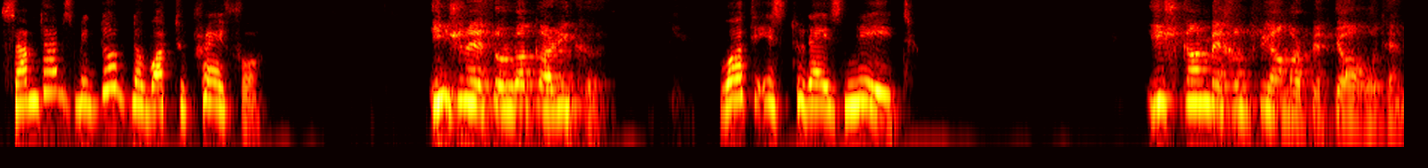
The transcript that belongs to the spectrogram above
Sometimes we don't know what to pray for. Ինչն է այսօրվա կարիքը։ What is today's need? Իշքան մեխնդրի համար պետք է աղոթեմ։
